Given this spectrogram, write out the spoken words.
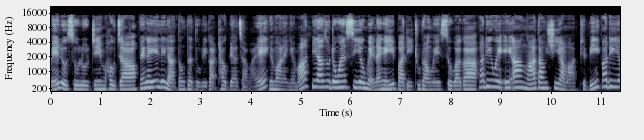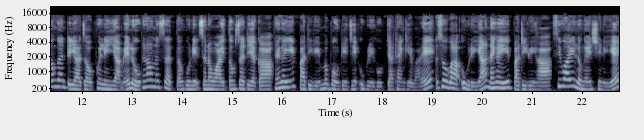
မယ်လို့ဆိုလိုခြင်းမဟုတ်ကြောင်းနိုင်ငံရေးလေလာသုံးသပ်သူတွေကထောက်ပြကြပါတယ်မြန်မာနိုင်ငံမှာပြည်ထောင်စုတဝန်းစီးရုံမဲ့နိုင်ငံရေးပါတီထူထောင်မယ်ဆိုပါကပါတီဝင်အင်အား9000ရှိရမှာဖြစ်ပြီးပါတီရုံးခန်း100ကျော်ဖွင့်လှစ်ရမယ်လို့2023ခုနှစ်ဇန်နဝါရီ31ရက်ကနိုင်ငံရေးပါတီတွေမှတ်ပုံတင်ခြင်းဥပဒေကိုပြဋ္ဌာန်းခဲ့ပါတယ်အဆိုပါဥပဒေအရနိုင်ငံရေးပါတီတွေဟာစီးပွားရေးလုပ်ငန်းရှင်တွေရဲ့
